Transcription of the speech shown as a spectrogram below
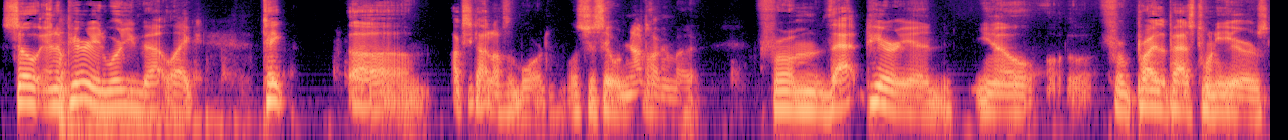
So, in a period where you've got like, take uh, Oxycontin off the board, let's just say we're not talking about it. From that period, you know, for probably the past 20 years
